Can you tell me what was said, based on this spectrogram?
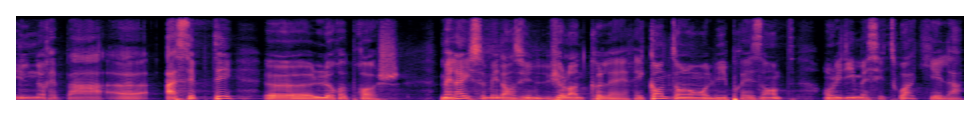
il n'aurait pas accepté le reproche. Mais là, il se met dans une violente colère. Et quand on lui présente, on lui dit, mais c'est toi qui es là.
